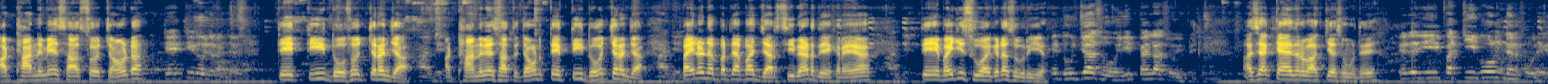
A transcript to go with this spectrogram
98764 33254 33254 ਹਾਂਜੀ। 98764 33254 ਹਾਂਜੀ। ਪਹਿਲੇ ਨੰਬਰ ਤੇ ਆਪਾਂ ਜਰਸੀ ਬੈਡ ਦੇਖ ਰਹੇ ਆ ਤੇ ਬਾਈ ਜੀ ਸੂਆ ਕਿਹੜਾ ਸੂਰੀ ਆ? ਇਹ ਦੂਜਾ ਸੂਈ ਜੀ ਪਹਿਲਾ ਸੂਈ ਪਿਛਲੀ। ਅੱਛਾ ਕੈ ਦਿਨ ਬਾਕੀ ਆ ਸੂਣ ਤੇ? ਇਹਦੇ ਜੀ 25 ਪੌਣ ਦਿਨ ਪੂਰੇ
